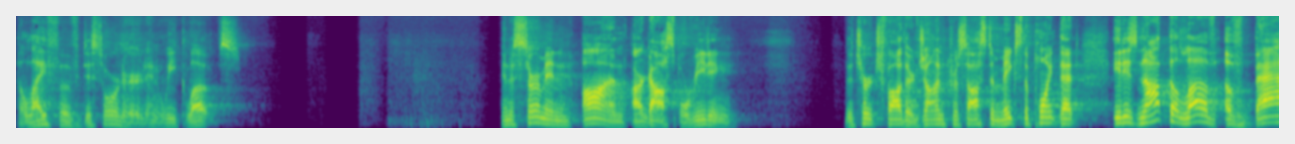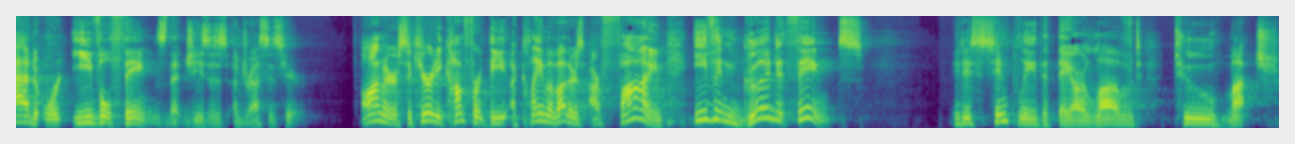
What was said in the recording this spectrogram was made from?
the life of disordered and weak loves. In a sermon on our gospel reading the church father, John Chrysostom, makes the point that it is not the love of bad or evil things that Jesus addresses here. Honor, security, comfort, the acclaim of others are fine, even good things. It is simply that they are loved too much.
